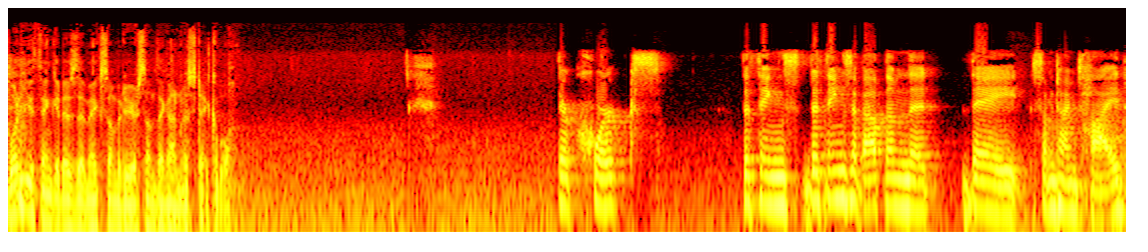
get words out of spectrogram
what do you think it is that makes somebody or something unmistakable? Their quirks, the things, the things about them that they sometimes hide,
